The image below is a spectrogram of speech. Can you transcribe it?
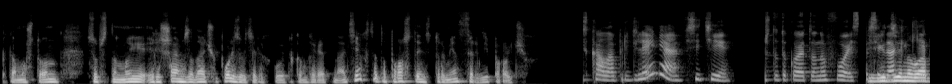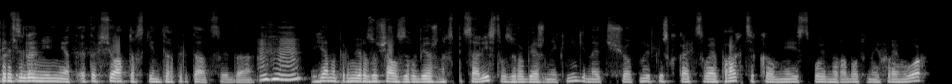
потому что он, собственно, мы решаем задачу пользователя какую-то конкретно, а текст это просто инструмент среди прочих. Искала определение в сети что такое tone of voice? Всегда Единого типа определения типа... нет, это все авторские интерпретации, да. Угу. Я, например, изучал зарубежных специалистов, зарубежные книги на этот счет, ну и плюс какая-то своя практика, у меня есть свой наработанный фреймворк,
